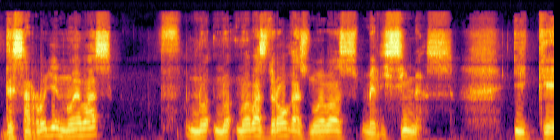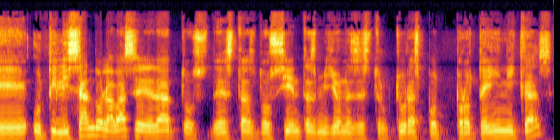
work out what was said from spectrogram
desarrolle nuevas nuevas drogas, nuevas medicinas y que utilizando la base de datos de estas 200 millones de estructuras proteínicas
